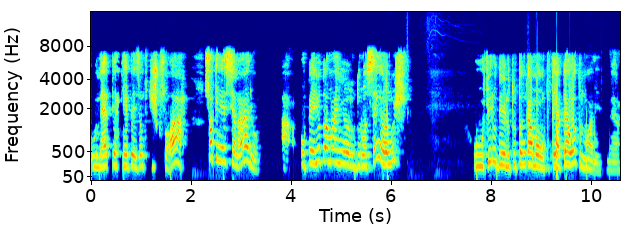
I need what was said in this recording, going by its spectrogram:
o Néter que representa o disco solar. Só que nesse cenário, a, o período amarniano durou 100 anos, o filho dele, o Tutankhamon, que tem até outro nome, né?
